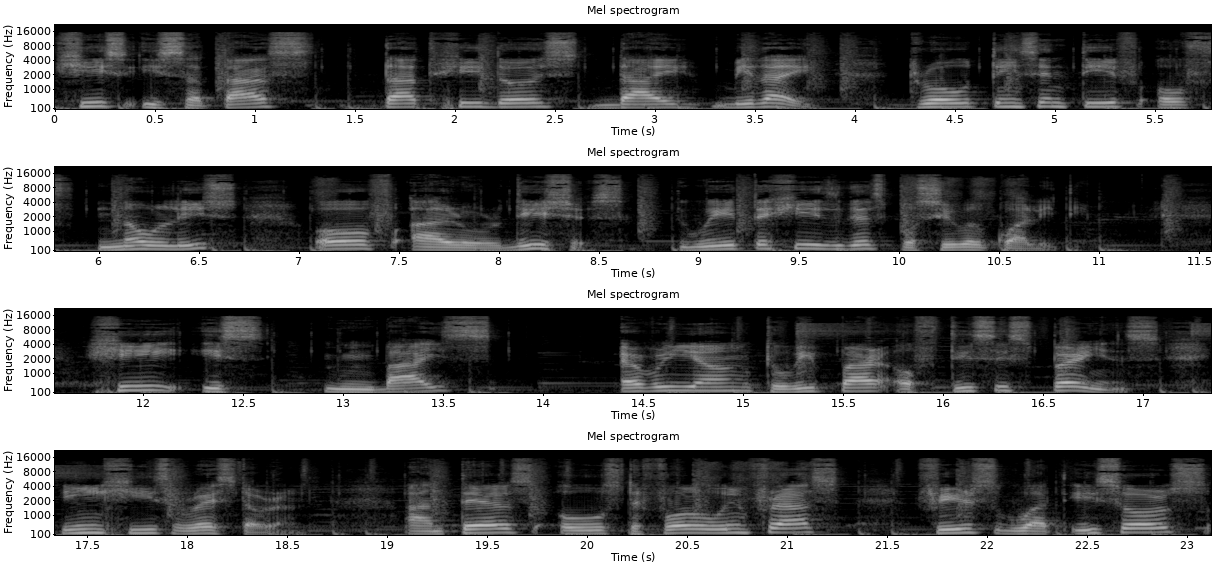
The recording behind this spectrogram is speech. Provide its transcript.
his is a task that he does day by day through the incentive of knowledge of all our dishes with the highest possible quality. He is invites everyone to be part of this experience in his restaurant and tells us the following phrase First what is ours,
